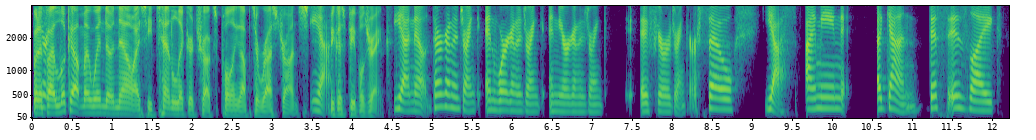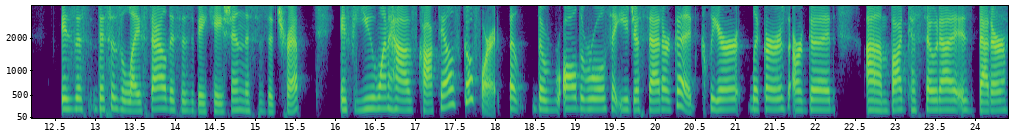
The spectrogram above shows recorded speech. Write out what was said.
But if I look out my window now, I see ten liquor trucks pulling up to restaurants. Yeah. because people drink. Yeah, no, they're going to drink and we're going to drink and you're going to drink if you're a drinker. So, yes, I mean, again, this is like is this this is a lifestyle, this is a vacation, this is a trip. If you want to have cocktails, go for it. But the all the rules that you just said are good. Clear liquors are good. Um, vodka soda is better.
